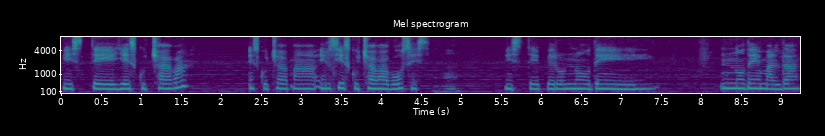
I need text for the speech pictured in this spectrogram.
este, ya escuchaba, escuchaba, él sí escuchaba voces, este, pero no de, no de maldad,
